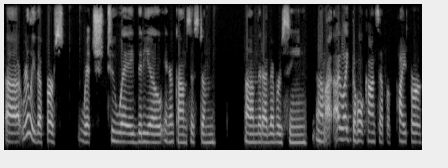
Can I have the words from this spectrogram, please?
uh, really the first rich two-way video intercom system um, that I've ever seen. Um, I, I like the whole concept of Piper.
